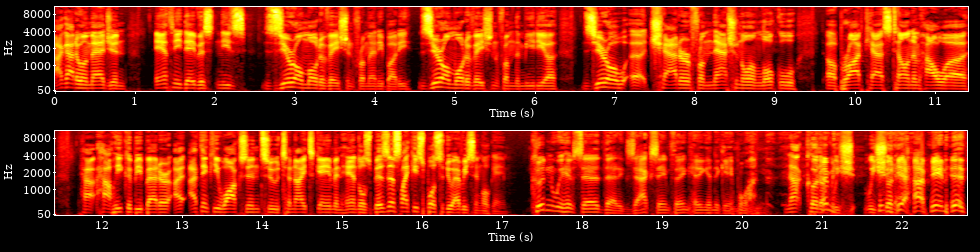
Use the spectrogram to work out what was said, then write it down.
I got to imagine Anthony Davis needs zero motivation from anybody, zero motivation from the media, zero uh, chatter from national and local uh, broadcasts telling him how, uh, how how he could be better. I, I think he walks into tonight's game and handles business like he's supposed to do every single game. couldn't we have said that exact same thing heading into game 1 Not could have. we, sh- we should have. Yeah, I mean, it,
